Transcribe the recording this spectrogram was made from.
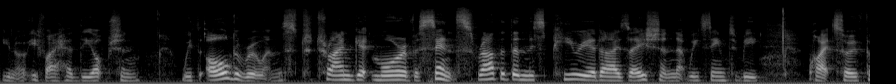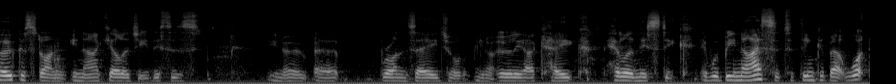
you know, if I had the option with older ruins to try and get more of a sense rather than this periodization that we seem to be quite so focused on in archaeology. This is, you know, uh, Bronze Age or you know early Archaic, Hellenistic. It would be nicer to think about what,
